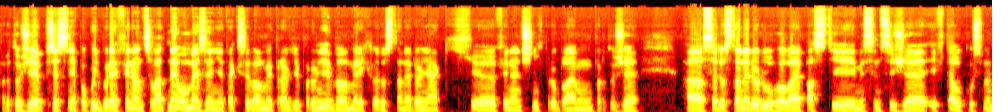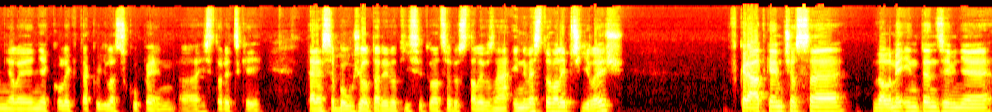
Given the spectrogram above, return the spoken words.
protože přesně pokud bude financovat neomezeně, tak se velmi pravděpodobně velmi rychle dostane do nějakých eh, finančních problémů, protože eh, se dostane do dluhové pasti. Myslím si, že i v Telku jsme měli několik takovýchhle skupin eh, historicky, které se bohužel tady do té situace dostaly. To znamená, investovali příliš v krátkém čase, velmi intenzivně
